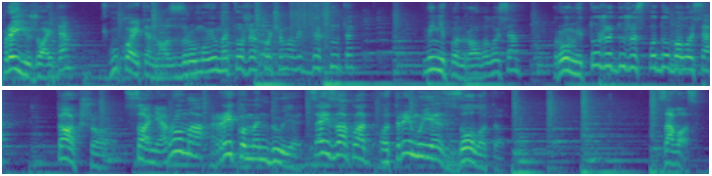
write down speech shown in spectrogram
Приїжджайте, гукайте нас з Ромою, ми теж хочемо віддихнути. Мені понравилося. Ромі теж дуже сподобалося. Так що Саня Рома рекомендує. Цей заклад отримує золото. За вас.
